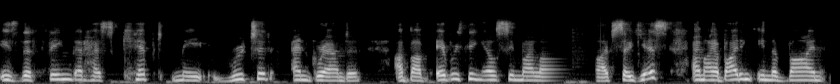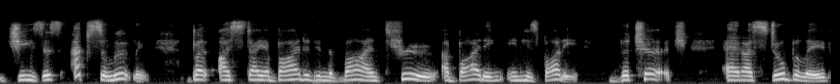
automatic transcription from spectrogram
is the thing that has kept me rooted and grounded above everything else in my life. So, yes, am I abiding in the vine, Jesus? Absolutely. But I stay abided in the vine through abiding in his body, the church. And I still believe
